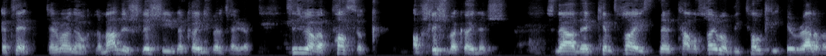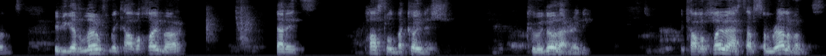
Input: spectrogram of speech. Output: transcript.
That's it. Everyone know. Lamad Shlishi Lakodesh Ben Since we have a pasuk of Shlishi Lakodesh, so now the Kim the Kavachomer will be totally irrelevant if you get to learn from the Kavachomer that it's possible Lakodesh. Can we know that already? The Kavachomer has to have some relevance.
